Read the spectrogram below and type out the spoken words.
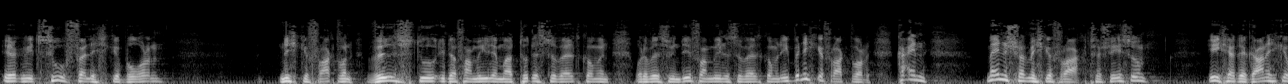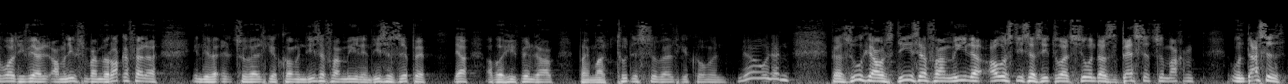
irgendwie zufällig geboren nicht gefragt worden, willst du in der Familie Matthäus zur Welt kommen oder willst du in die Familie zur Welt kommen? Ich bin nicht gefragt worden. Kein Mensch hat mich gefragt, verstehst du? Ich hätte gar nicht gewollt, ich wäre am liebsten beim Rockefeller in die Welt, zur Welt gekommen, in dieser Familie, in dieser Sippe. Ja, aber ich bin da bei Matthäus zur Welt gekommen. Ja, und dann versuche ich aus dieser Familie, aus dieser Situation das Beste zu machen. Und das ist,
